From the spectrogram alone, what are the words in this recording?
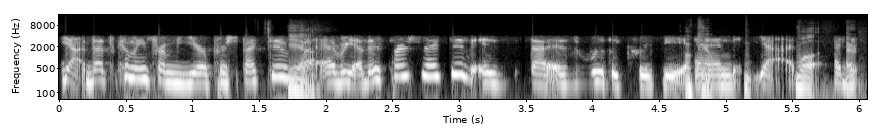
yeah, that's coming from your perspective, Yeah. but every other perspective is that is really creepy. Okay. And yeah, Well, I just-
